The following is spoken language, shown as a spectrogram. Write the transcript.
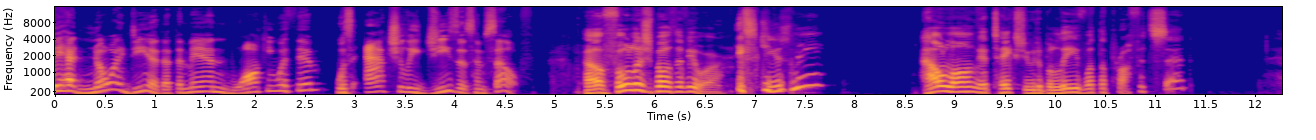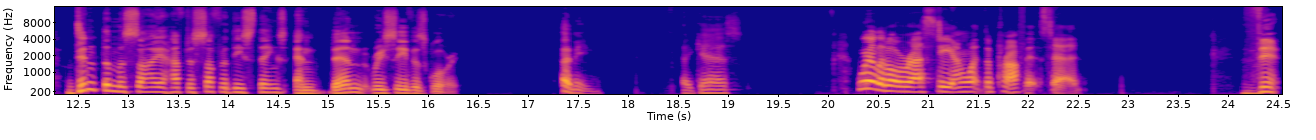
They had no idea that the man walking with them was actually Jesus himself. How foolish both of you are. Excuse me? How long it takes you to believe what the prophets said? Didn't the Messiah have to suffer these things and then receive his glory? I mean, I guess. We're a little rusty on what the prophet said. Then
